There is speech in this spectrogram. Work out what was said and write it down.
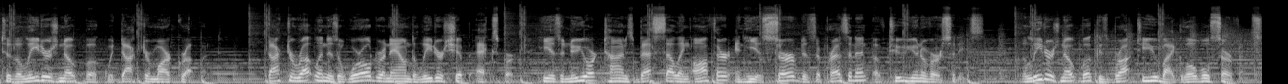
to the Leader's Notebook with Dr. Mark Rutland. Dr. Rutland is a world renowned leadership expert. He is a New York Times best-selling author and he has served as the president of two universities. The Leader's Notebook is brought to you by Global Servants.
